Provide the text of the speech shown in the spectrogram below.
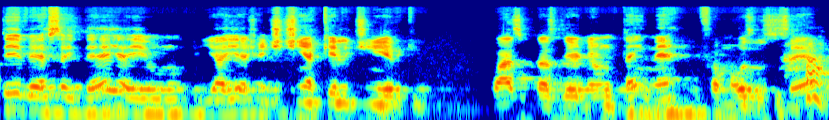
teve essa ideia e, eu, e aí a gente tinha aquele dinheiro que quase brasileiro nenhum tem, né? O famoso zero.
